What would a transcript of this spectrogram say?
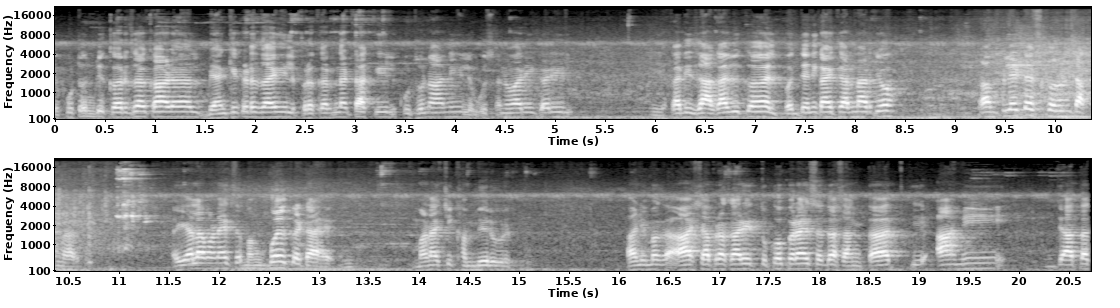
ते कुठून बी कर्ज काढल बँकेकडे जाईल प्रकरणं टाकील कुठून आणील उसनवारी करील. एखादी जागा विकल पण त्यांनी काय करणार तो कंप्लेटच करून टाकणार. याला म्हणायचं मग बळकट आहे. मनाची खंबीर वृत्ती. आणि मग अशा प्रकारे तुकोबराय सुद्धा सांगतात की आम्ही जे आता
